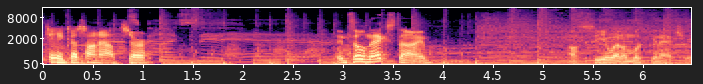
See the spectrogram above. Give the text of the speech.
Take us on out, sir. Until next time, I'll see you when I'm looking at you.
